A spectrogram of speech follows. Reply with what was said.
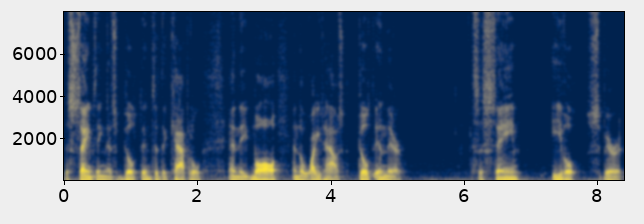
the same thing that's built into the Capitol and the mall and the White House, built in there. It's the same evil spirit.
